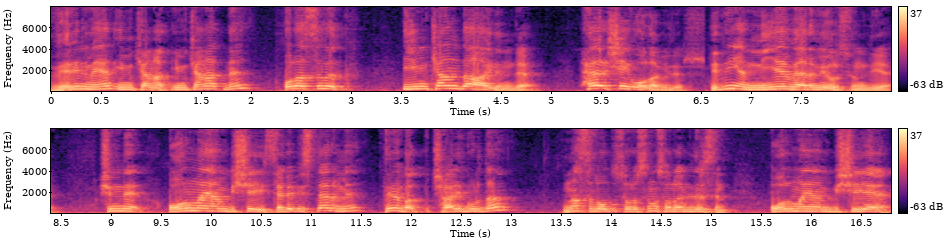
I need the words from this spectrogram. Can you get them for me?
verilmeyen imkanat. İmkanat ne? Olasılık. İmkan dahilinde. Her şey olabilir. Dedin ya niye vermiyorsun diye. Şimdi olmayan bir şey sebep ister mi? Değil mi? Bak çay burada nasıl oldu sorusunu sorabilirsin. Olmayan bir şeye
